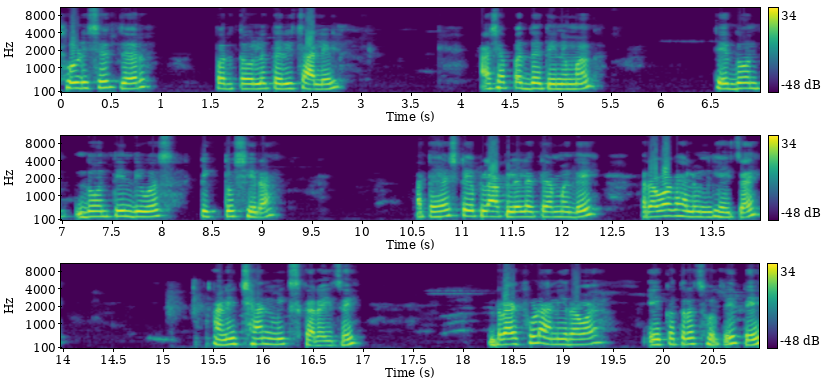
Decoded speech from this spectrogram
थोडीसं जर परतवलं तरी चालेल. अशा पद्धतीने मग ते दोन दोन तीन दिवस टिकतो शिरा. आता ह्या स्टेपला आपल्याला त्यामध्ये रवा घालून घ्यायचा आहे आणि छान मिक्स करायचे. ड्रायफ्रूट आणि रवा एकत्रच होते ते.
